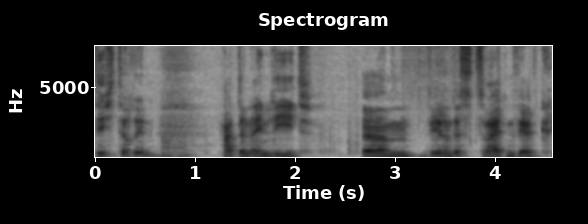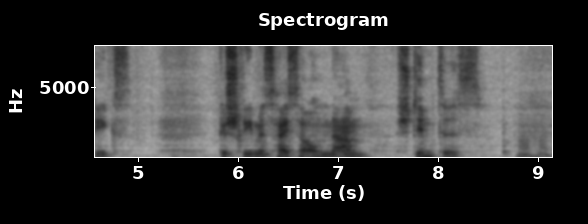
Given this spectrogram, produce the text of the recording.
Dichterin, Mhm. hat dann ein Lied ähm, während des Zweiten Weltkriegs geschrieben, es heißt Om Nam. Stimmt es? Mhm.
